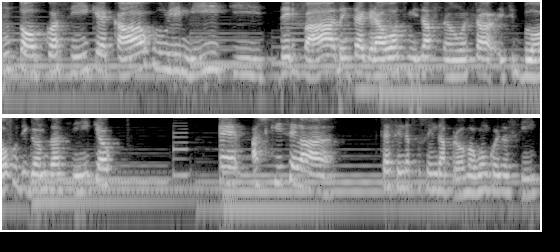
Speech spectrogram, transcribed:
um tópico assim, que é cálculo, limite, derivada, integral, otimização, essa, esse bloco, digamos assim, que é, é acho que, sei lá, 60% da prova, alguma coisa assim.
